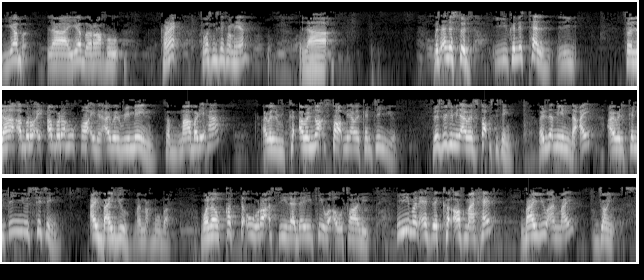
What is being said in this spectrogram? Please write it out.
yab la yabrahu. Correct? So what's missing from here? La. But understood you can just tell. So la abrahu abrahu qa'idan i will remain. So ma bariha i will i will not stop. Mean i will continue. So this really means i will stop sitting. But does that mean? That i i will continue sitting. I by you my mahbuba. Walau qatta'u ra'si ladayki wa awsali. Even if they cut off my head by you and my joints.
